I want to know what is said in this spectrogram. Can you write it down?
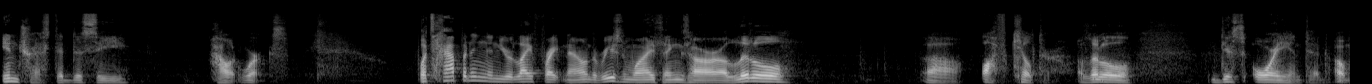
interested to see how it works. What's happening in your life right now, the reason why things are a little uh, off kilter, a little disoriented, oh,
